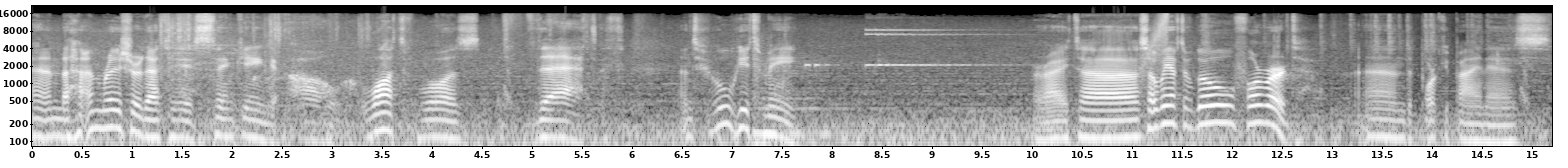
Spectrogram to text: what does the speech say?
And I'm really sure that he's thinking, oh, what was that? And who hit me? Right, uh, so we have to go forward. And the porcupine is...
